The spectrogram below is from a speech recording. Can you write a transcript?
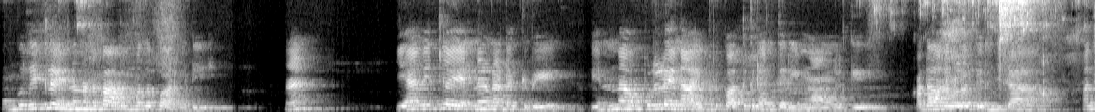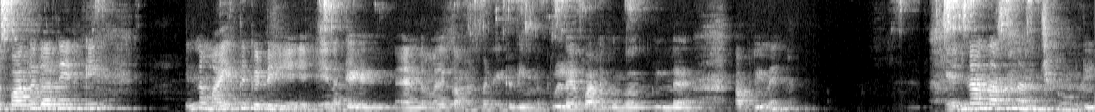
உங்கள் வீட்டில் என்ன நடக்கோ அதை முத பாருங்கடி. ஆ? என் வீட்டில் என்ன நடக்குது? என்ன பிள்ளை நான் எப்படி பார்த்துக்கிறேன்னு தெரியுமா உங்களுக்கு? கதை அளவில் தெரிஞ்சுட்டா வந்து பார்த்துட்டாதே இருக்கீங்க என்ன மயத்துக்கிட்டு எனக்கு இந்த மாதிரி கமெண்ட் பண்ணிட்டு இருக்கீங்க? பிள்ளைய பார்த்துக்கோங்க பிள்ளை அப்படின்னு. என்னன்னாலும் நினச்சிக்க முடி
